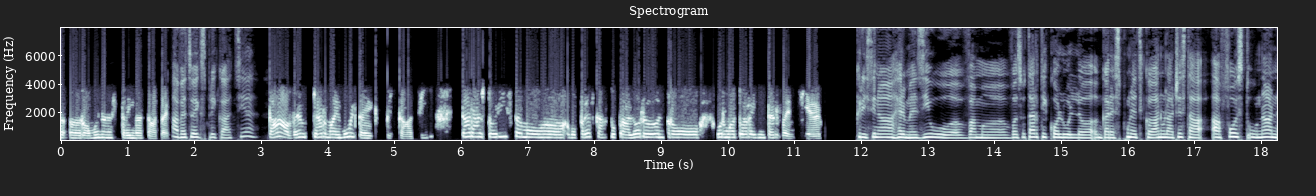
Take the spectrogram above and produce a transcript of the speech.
uh, română în străinătate. Aveți o explicație? Da, avem chiar mai multe explicații, dar aș dori să mă uh, opresc asupra lor într-o următoare intervenție. Cristina Hermeziu, v-am uh, văzut articolul uh, în care spuneți că anul acesta a fost un an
